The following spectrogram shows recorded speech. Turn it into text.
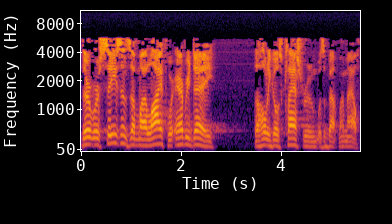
There were seasons of my life where every day the Holy Ghost classroom was about my mouth.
